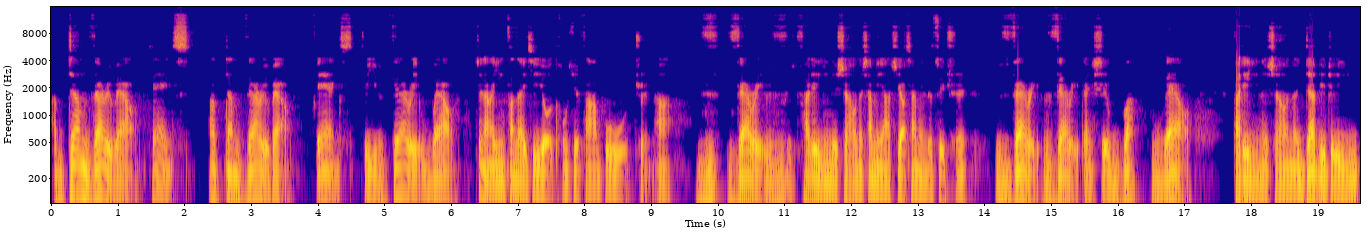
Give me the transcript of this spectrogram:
I've done very well, thanks. I've done very well, thanks. 注意 very well 这两个音放在一起，有同学发不准啊。very 发这个音的时候呢，上面牙齿咬下面的嘴唇。very very，但是 well 发这个音的时候呢，w 这个音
